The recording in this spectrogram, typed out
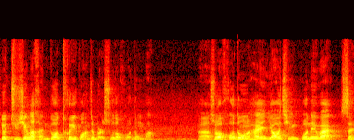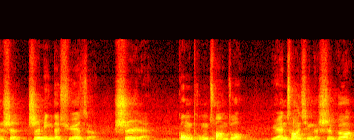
就举行了很多推广这本书的活动吧。呃，说活动还邀请国内外省市知名的学者、诗人。共同创作原创性的诗歌，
